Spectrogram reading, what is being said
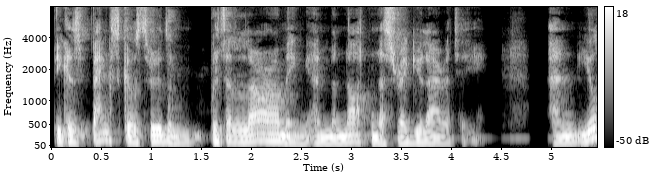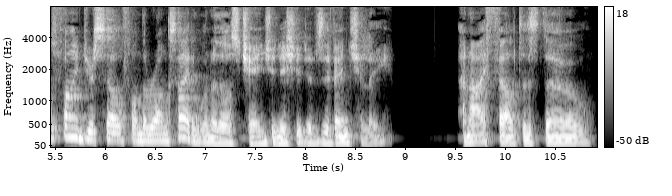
because banks go through them with alarming and monotonous regularity. And you'll find yourself on the wrong side of one of those change initiatives eventually. And I felt as though,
